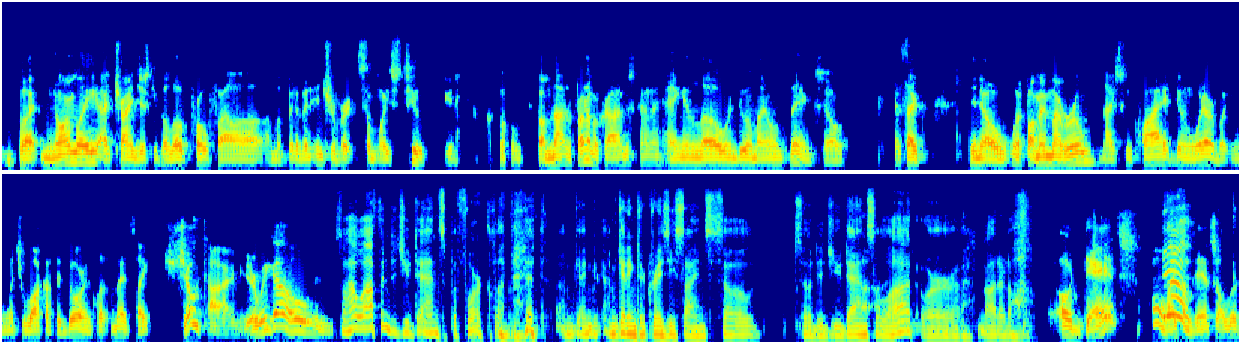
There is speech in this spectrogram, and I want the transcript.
But normally, I try and just keep a low profile. I'm a bit of an introvert in some ways too. You if I'm not in front of a crowd, I'm just kind of hanging low and doing my own thing. So it's like you know, if I'm in my room, nice and quiet, doing whatever. But once you walk out the door in Club Med, it's like showtime. Here we go. And So, how often did you dance before Club Med? I'm getting I'm getting to crazy signs. So, so did you dance a lot or uh, not at all? oh, dance! Oh, I used to dance all the.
